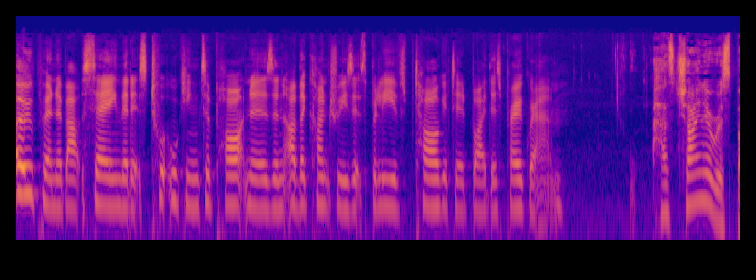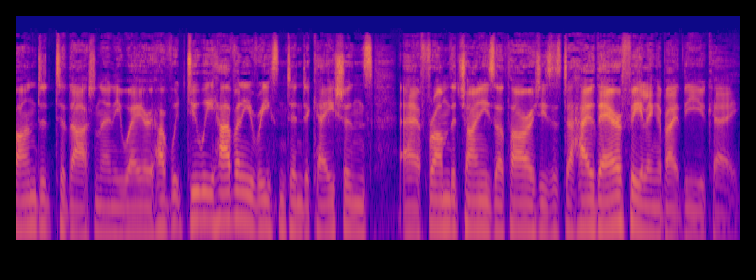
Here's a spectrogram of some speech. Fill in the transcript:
open about saying that it's talking to partners and other countries it's believed targeted by this program. Has China responded to that in any way, or have we? Do we have any recent indications uh, from the Chinese authorities as to how they're feeling about the UK?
